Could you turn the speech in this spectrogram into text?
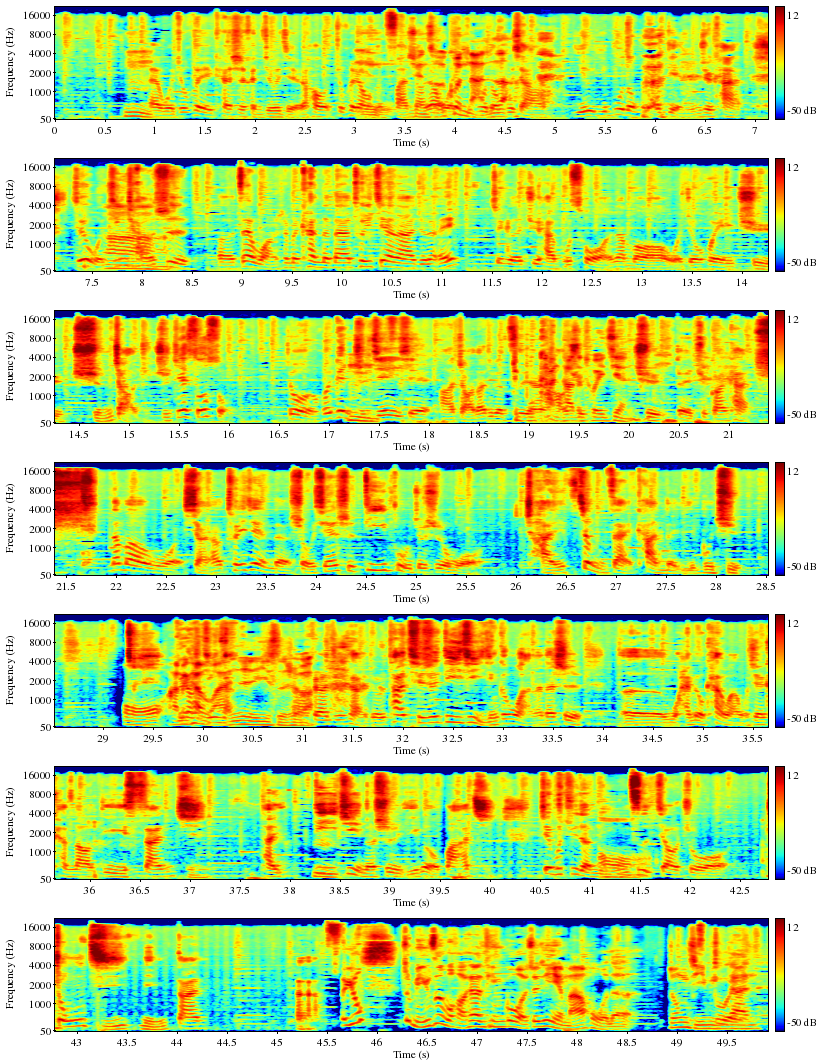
嗯。哎，我就会开始很纠结，然后就会让我很烦恼，让我一步都不想一一步都不想点进去看，所以我经常是、呃在网上面看到大家推荐啊，觉得哎这个剧还不错，那么我就会去寻找，就直接搜索，就会更直接一些、啊，找到这个资源，看他的然后去推荐。去对去观看。那么我想要推荐的，首先是第一部就是我还正在看的一部剧。哦，还没看完，这意思是吧啊非？常精彩。就是它其实第一季已经更完了，但是呃，我还没有看完，我现在看到第三集。它第一季呢、是一共有八集，这部剧的名字叫做《终极名单》啊，哎呦，这名字我好像听过，最近也蛮火的，《终极名单》。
